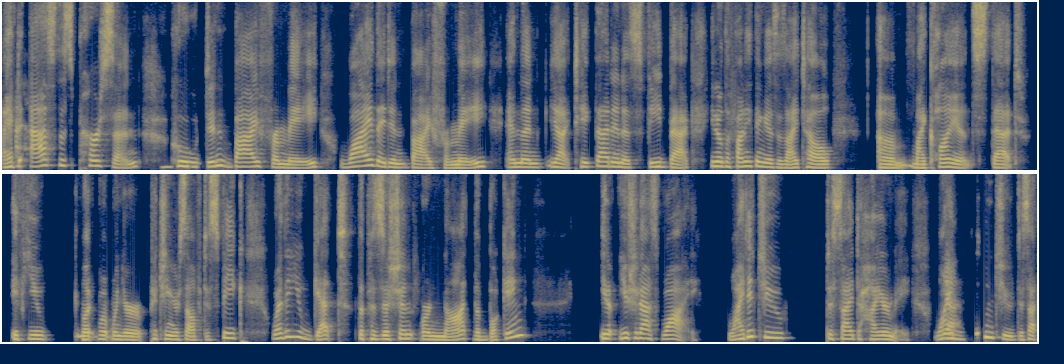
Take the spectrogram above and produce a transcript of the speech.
I have to ask this person mm-hmm. who didn't buy from me why they didn't buy from me. And then, yeah, take that in as feedback. You know, the funny thing is, is I tell um, my clients that if you like when you're pitching yourself to speak, whether you get the position or not, the booking, you know, you should ask why. Why did you decide to hire me? Why yeah. didn't you decide?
